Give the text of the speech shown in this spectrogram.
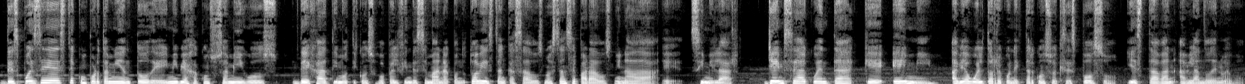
después de este comportamiento de Amy viaja con sus amigos, deja a Timothy con su papá el fin de semana cuando todavía están casados, no están separados ni nada eh, similar. James se da cuenta que Amy había vuelto a reconectar con su ex esposo y estaban hablando de nuevo.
